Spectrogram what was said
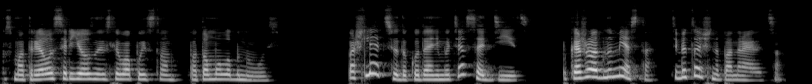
посмотрела серьезно и с любопытством, потом улыбнулась. Пошли отсюда куда-нибудь, а, садиец? Покажу одно место, тебе точно понравится.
